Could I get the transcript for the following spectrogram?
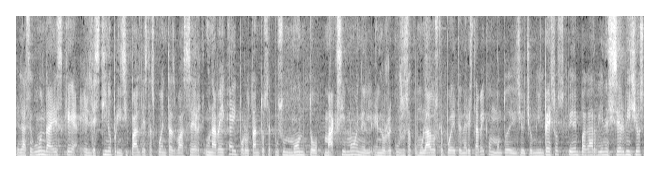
La segunda es que el destino principal de estas cuentas va a ser una beca y por lo tanto se puso un monto máximo en, los recursos acumulados que puede tener esta beca, un monto de 18 mil pesos. Pueden pagar bienes y servicios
